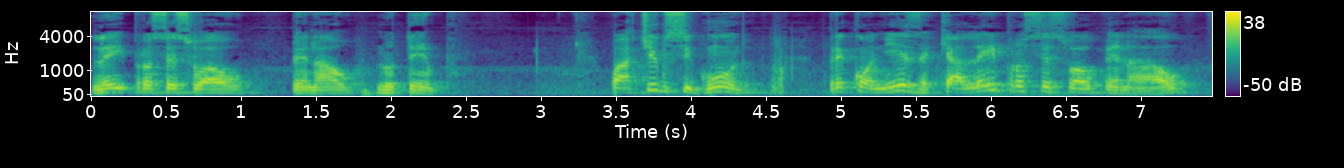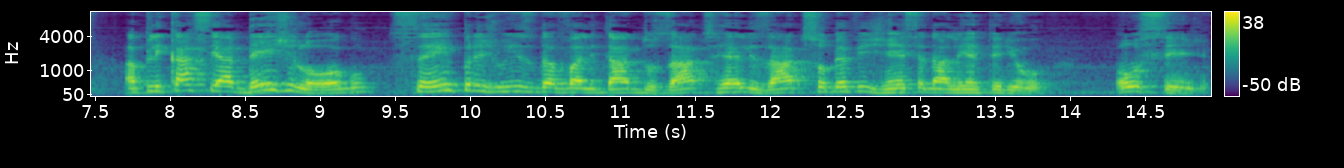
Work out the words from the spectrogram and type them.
Lei Processual Penal no tempo. O artigo 2 preconiza que a lei processual penal aplicar-se-á desde logo, sem prejuízo da validade dos atos realizados sob a vigência da lei anterior. Ou seja,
